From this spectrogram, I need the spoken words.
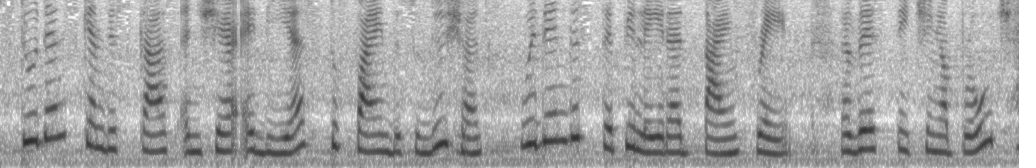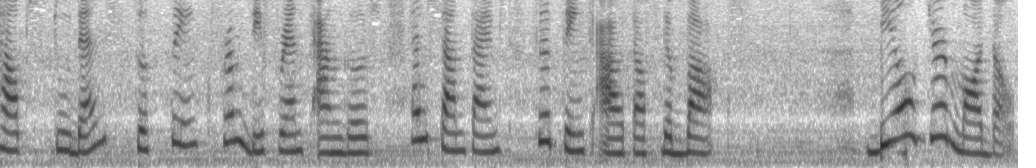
Students can discuss and share ideas to find the solution within the stipulated time frame. This teaching approach helps students to think from different angles and sometimes to think out of the box. Build your model.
